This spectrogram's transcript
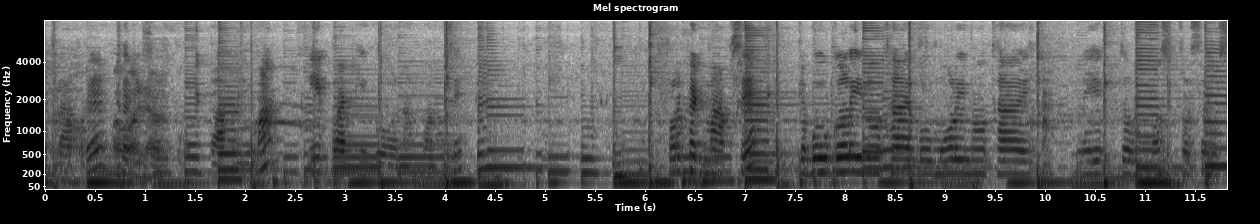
એટલે આપણે ઠરી જાય તો આપણે એમાં એક વાટકી ગોળ નાખવાનો છે. પરફેક્ટ માપ છે. એટલે બહુ ગળી ન થાય બહુ મોળી ન થાય. ને એકદમ મસ્ત સરસ.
